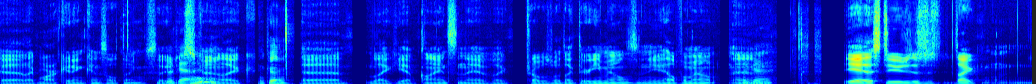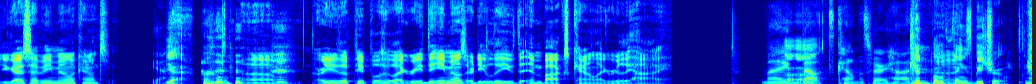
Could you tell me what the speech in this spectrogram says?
uh, like marketing consulting. So you just kind Ooh. of like Okay. uh, like you have clients and they have like troubles with like their emails and you help them out. And Okay. Yeah, this dude is like, you guys have email accounts. Yes. Yeah, heard of him. Um, are you the people who like read the emails or do you leave the inbox count like really high? My Uh, bounce count is very high. Can both Uh, things be true?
